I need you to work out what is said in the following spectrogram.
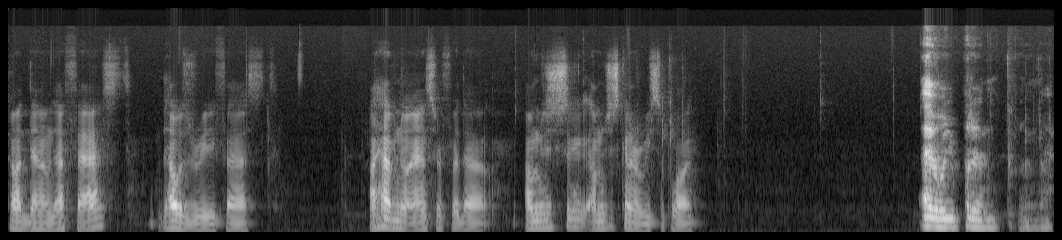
God damn, that fast? That was really fast. I have no answer for that. I'm just I'm just gonna resupply. Hey, well, you put in, put in there.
